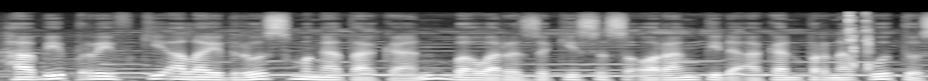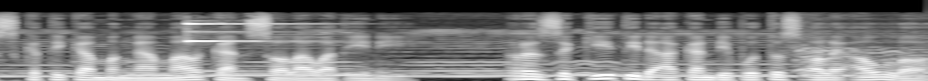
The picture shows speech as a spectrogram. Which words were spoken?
Habib Rifki Alaidrus mengatakan bahwa rezeki seseorang tidak akan pernah putus ketika mengamalkan solawat ini. Rezeki tidak akan diputus oleh Allah,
